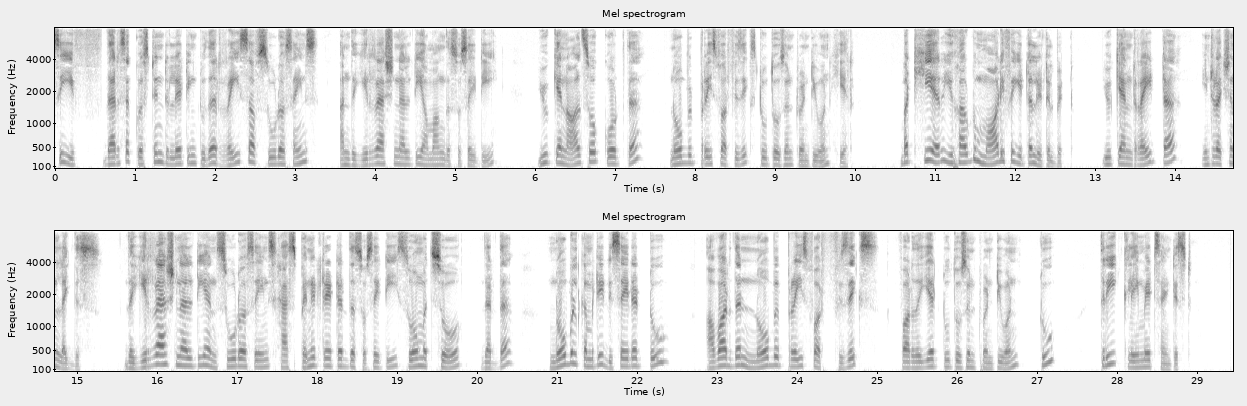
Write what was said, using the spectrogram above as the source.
See, if there is a question relating to the rise of pseudoscience and the irrationality among the society, you can also quote the Nobel Prize for Physics 2021 here. But here you have to modify it a little bit. You can write a introduction like this. The irrationality and pseudoscience has penetrated the society so much so that the Nobel Committee decided to award the Nobel Prize for Physics for the year 2021 to three climate scientists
